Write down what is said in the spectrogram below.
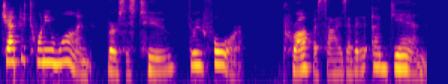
chapter 21, verses 2 through 4 prophesies of it again.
